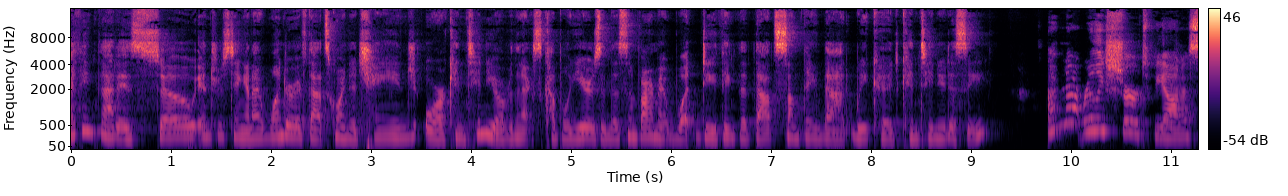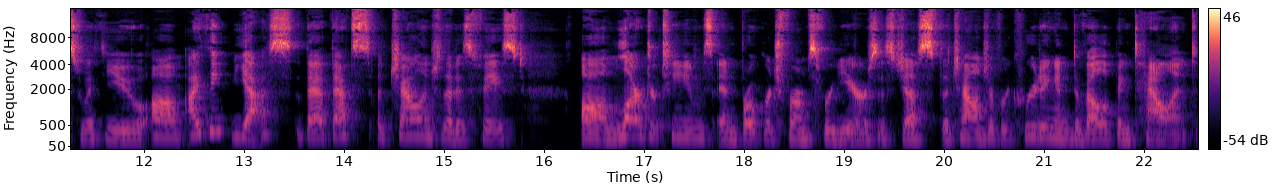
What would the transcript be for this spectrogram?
I think that is so interesting. And I wonder if that's going to change or continue over the next couple years in this environment. What do you think that that's something that we could continue to see? I'm not really sure, to be honest with you. Um, I think yes, that that's a challenge that has faced um, larger teams and brokerage firms for years. Is just the challenge of recruiting and developing talent.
